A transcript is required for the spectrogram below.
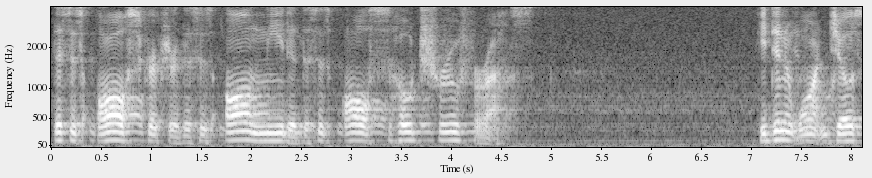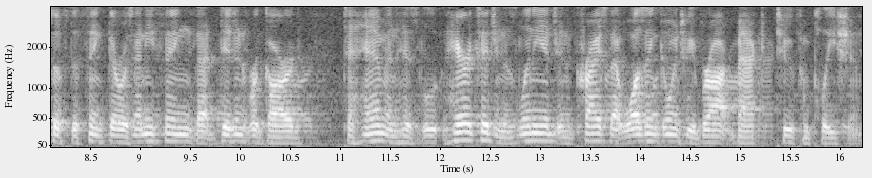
this is all scripture. This is all needed. This is all so true for us. He didn't want Joseph to think there was anything that didn't regard to him and his heritage and his lineage in Christ that wasn't going to be brought back to completion.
